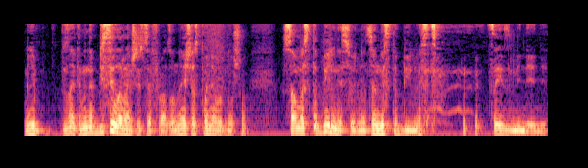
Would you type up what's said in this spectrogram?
Мені, знаєте, мене бісила раніше ця фраза, але я зараз зрозумів одно, що саме стабільне сьогодні це нестабільність. Це змінення.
